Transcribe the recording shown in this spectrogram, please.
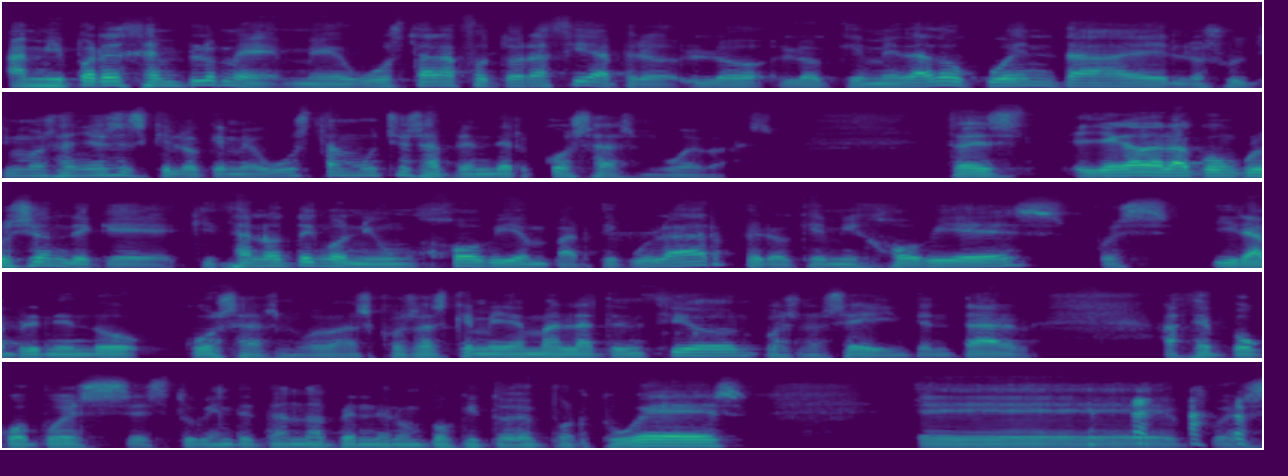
A mí, por ejemplo, me, me gusta la fotografía, pero lo, lo, que me he dado cuenta en los últimos años es que lo que me gusta mucho es aprender cosas nuevas. Entonces, he llegado a la conclusión de que quizá no tengo ni un hobby en particular, pero que mi hobby es pues ir aprendiendo cosas nuevas, cosas que me llaman la atención, pues no sé, intentar, hace poco pues estuve intentando aprender un poquito de portugués, eh, pues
